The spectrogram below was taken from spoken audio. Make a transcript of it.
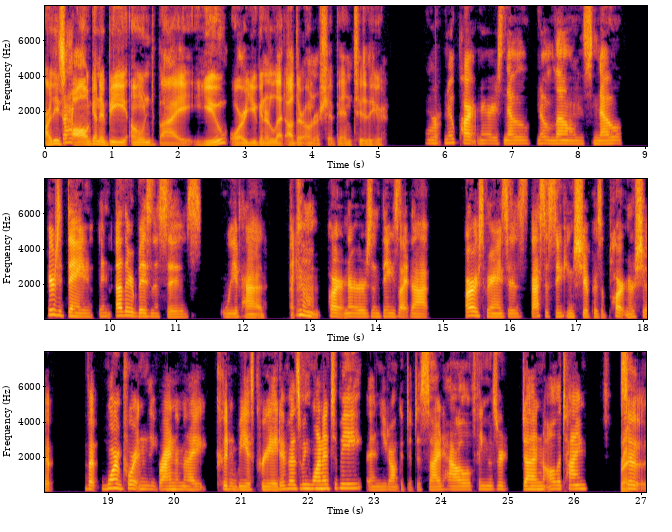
Are these all going to be owned by you, or are you going to let other ownership into the? No partners, no no loans, no. Here's the thing: in other businesses, we've had partners and things like that. Our experience is fastest sinking ship is a partnership. But more importantly, Brian and I couldn't be as creative as we wanted to be, and you don't get to decide how things are done all the time. Right. So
